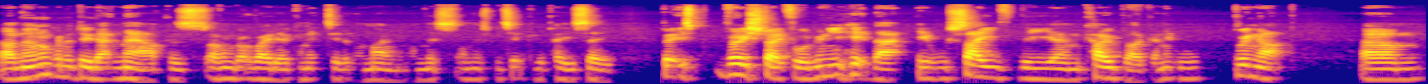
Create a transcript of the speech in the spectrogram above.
Um, I'm not going to do that now because I haven't got a radio connected at the moment on this on this particular PC. But it's very straightforward. When you hit that, it will save the um, code plug and it will bring up um,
